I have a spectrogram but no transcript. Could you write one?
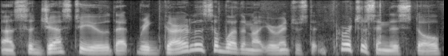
uh, suggest to you that regardless of whether or not you're interested in purchasing this stove,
